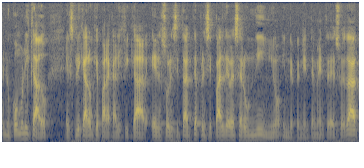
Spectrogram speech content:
En un comunicado explicaron que para calificar el solicitante principal debe ser un niño, independientemente de su edad,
